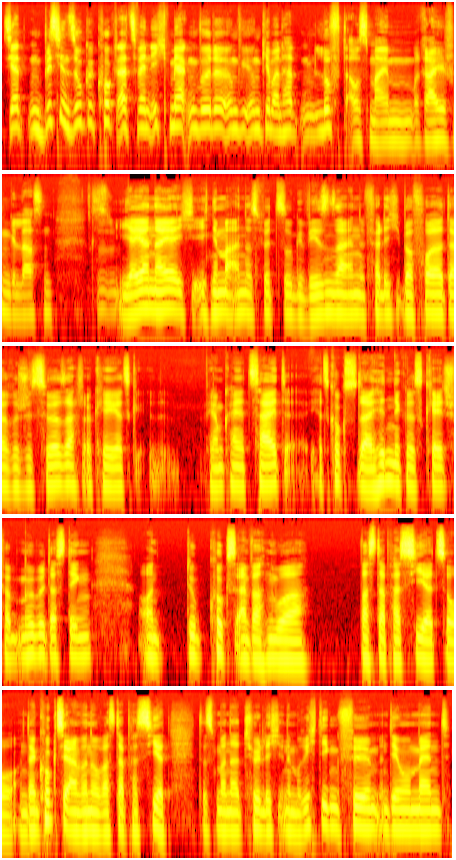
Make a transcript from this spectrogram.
sie hat ein bisschen so geguckt, als wenn ich merken würde, irgendwie irgendjemand hat Luft aus meinem Reifen gelassen. Ja, ja, naja, ich, ich nehme mal an, das wird so gewesen sein. Ein völlig überforderter Regisseur sagt, okay, jetzt, wir haben keine Zeit, jetzt guckst du da hin, Nicolas Cage vermöbelt das Ding und du guckst einfach nur, was da passiert, so. Und dann guckt sie einfach nur, was da passiert. Dass man natürlich in einem richtigen Film in dem Moment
